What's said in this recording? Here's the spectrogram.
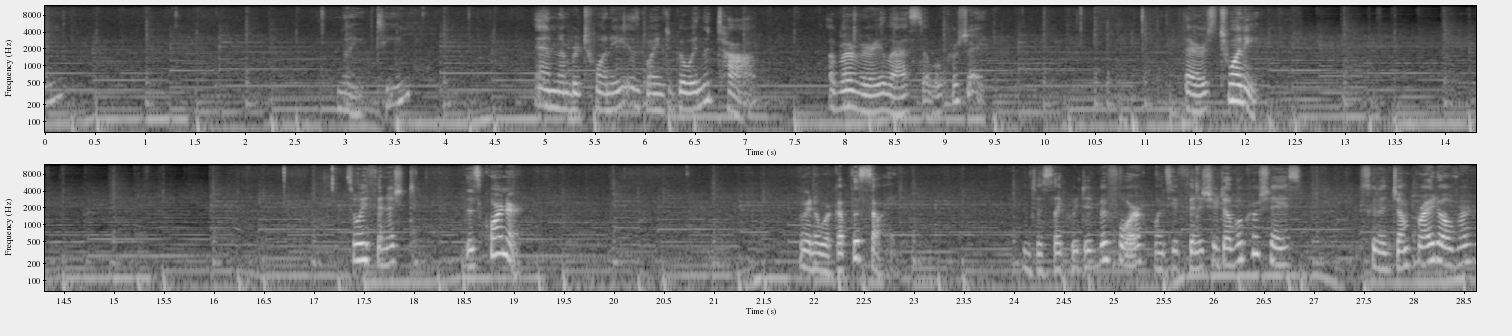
18, 19, and number 20 is going to go in the top of our very last double crochet. There's 20. So we finished this corner. We're going to work up the side. And just like we did before, once you finish your double crochets, just going to jump right over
